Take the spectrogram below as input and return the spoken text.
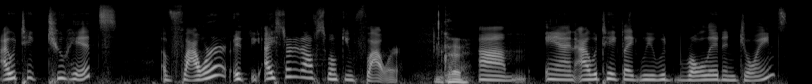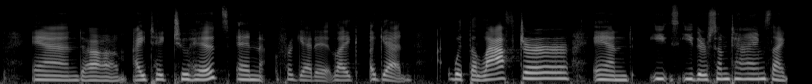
I would take two hits of flower. It, I started off smoking flower Okay. um, and I would take like we would roll it in joints, and um, I take two hits and forget it. Like again, with the laughter and e- either sometimes like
